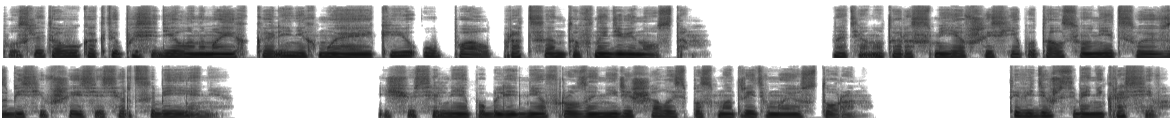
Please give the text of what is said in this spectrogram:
После того, как ты посидела на моих коленях, мой IQ упал процентов на 90. Натянуто рассмеявшись, я пытался унять свое взбесившееся сердцебиение. Еще сильнее побледнев, Роза не решалась посмотреть в мою сторону. «Ты ведешь себя некрасиво»,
